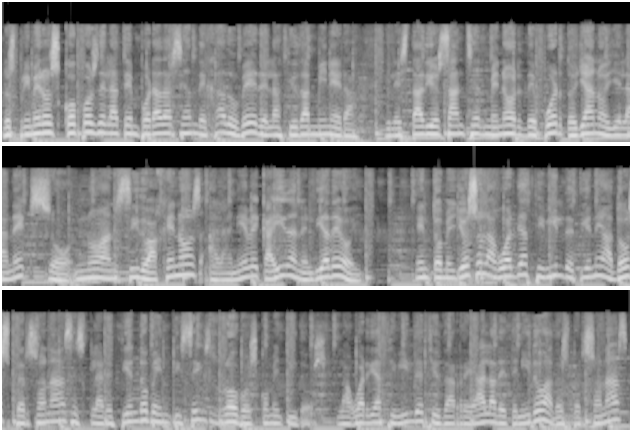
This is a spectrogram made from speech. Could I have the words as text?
Los primeros copos de la temporada se han dejado ver en la ciudad minera. El Estadio Sánchez Menor de Puerto Llano y el anexo no han sido ajenos a la nieve caída en el día de hoy. En Tomelloso, la Guardia Civil detiene a dos personas esclareciendo 26 robos cometidos. La Guardia Civil de Ciudad Real ha detenido a dos personas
